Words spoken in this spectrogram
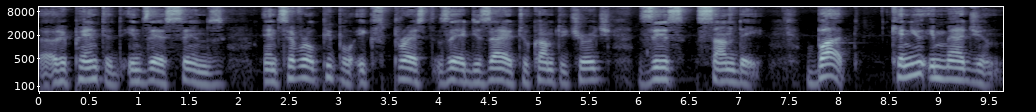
uh, repented in their sins, and several people expressed their desire to come to church this Sunday. But can you imagine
